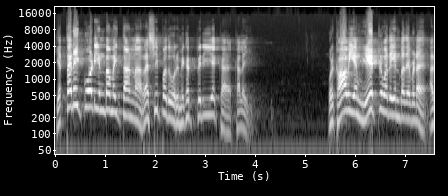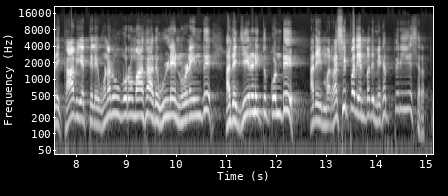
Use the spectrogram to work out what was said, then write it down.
எத்தனை கோடி இன்பம் வைத்தான் நான். ரசிப்பது ஒரு மிகப்பெரிய க கலை. ஒரு காவியம் ஏற்றுவது என்பதை விட அதை காவியத்திலே உணர்வுபூர்வமாக அதை உள்ளே நுழைந்து அதை ஜீரணித்து கொண்டு அதை ம- ரசிப்பது என்பது மிகப்பெரிய சிறப்பு.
